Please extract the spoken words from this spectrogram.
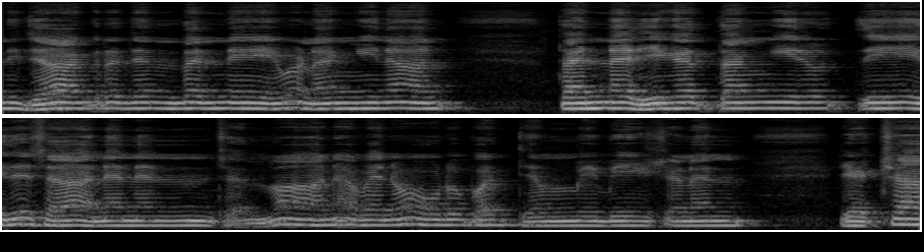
നിജാഗ്രജൻ തന്നെ വണങ്ങിനാൻ തന്നരികത്തങ്ങിരുത്തി ദശാനനൻ ചെന്നാൻ അവനോടു പദ്യം വിഭീഷണൻ. രക്ഷാ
